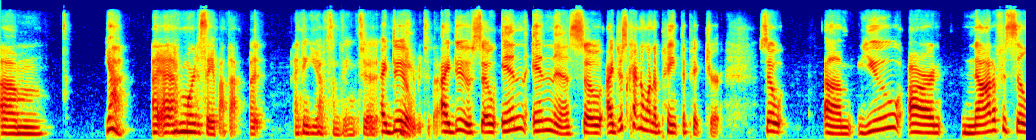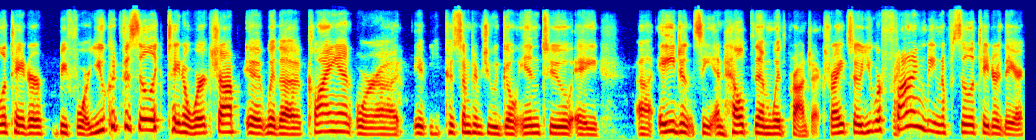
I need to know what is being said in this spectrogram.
um, yeah, I, I have more to say about that, but I think you have something to I do. To I do. So in in this, so I just kind of want to paint the picture. So um, you are not a facilitator before. You could facilitate a workshop uh, with a client, or because sometimes you would go into a uh, agency and help them with projects, right? So you were fine right. being a facilitator there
